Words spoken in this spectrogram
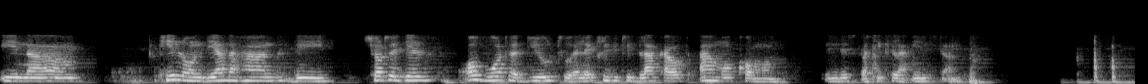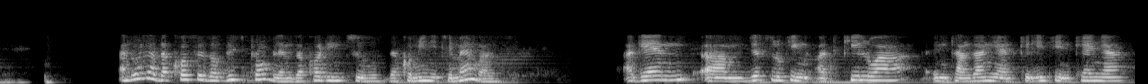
In um, Kilwa, on the other hand, the shortages of water due to electricity blackout are more common in this particular instance. And what are the causes of these problems according to the community members? Again, um, just looking at Kilwa in Tanzania and Kilifi in Kenya,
